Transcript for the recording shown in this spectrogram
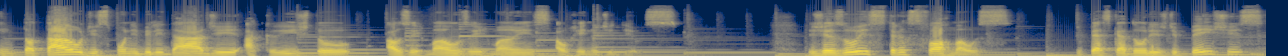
em total disponibilidade a Cristo, aos irmãos e irmãs, ao reino de Deus. Jesus transforma-os de pescadores de peixes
